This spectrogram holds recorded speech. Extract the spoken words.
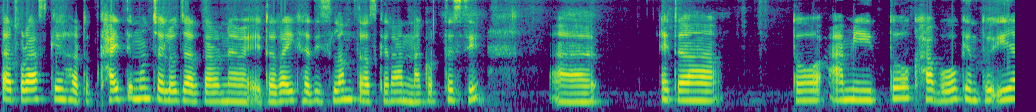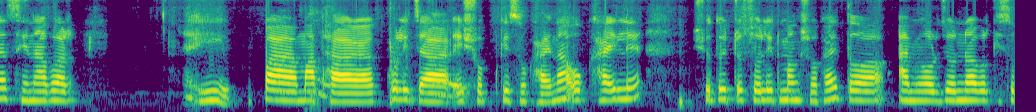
তারপর আজকে হঠাৎ খাইতে মন চাইলো, যার কারণে এটা রাইখা দিছিলাম। তো আজকে রান্না করতেছি। আর এটা তো আমি তো খাব, কিন্তু ইয়াসিন আবার এই পা, মাথা, কলিজা এসব কিছু খায় না। ও খাইলে শুধু একটু সলিড মাংস খায়। তো আমি ওর জন্য আবার কিছু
